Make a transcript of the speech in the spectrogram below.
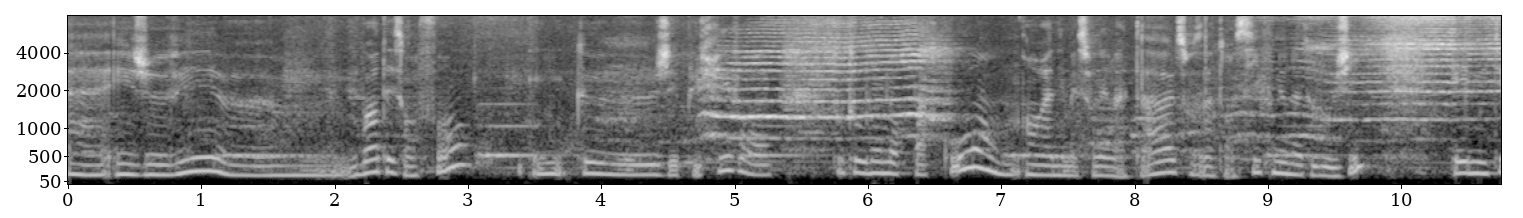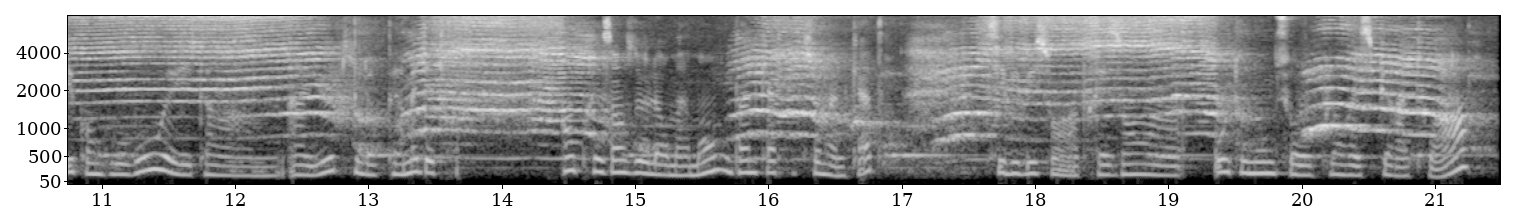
euh, et je vais euh, voir des enfants que j'ai pu suivre tout au long de leur parcours en réanimation néonatale, sous intensif, néonatologie. Et l'unité kangourou est un, un, lieu qui leur permet d'être en présence de leur maman 24 heures sur 24. Ces bébés sont à présent euh, autonomes sur le plan respiratoire,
